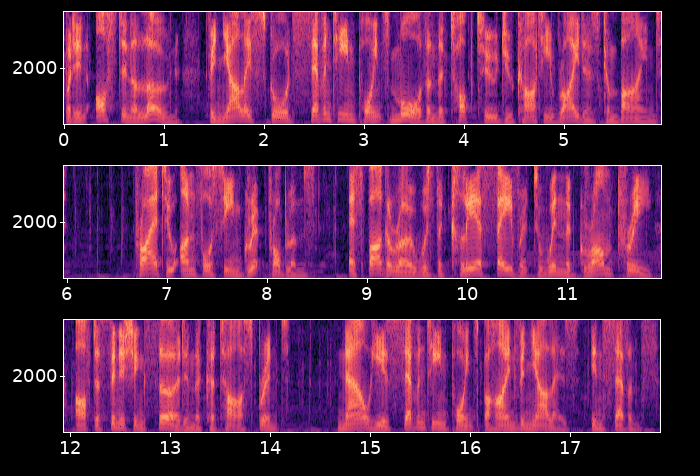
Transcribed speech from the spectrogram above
But in Austin alone, Vinales scored 17 points more than the top two Ducati riders combined. Prior to unforeseen grip problems, Espargaro was the clear favourite to win the Grand Prix after finishing third in the Qatar sprint. Now he is 17 points behind Vinales in seventh.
